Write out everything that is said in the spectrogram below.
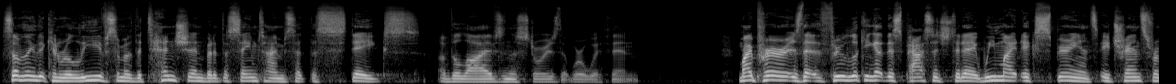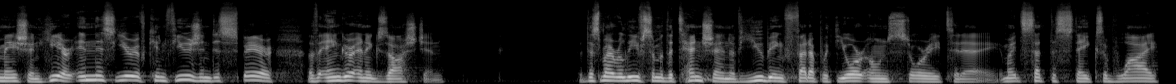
something that can relieve some of the tension, but at the same time set the stakes of the lives and the stories that we're within. My prayer is that through looking at this passage today, we might experience a transformation here in this year of confusion, despair, of anger, and exhaustion. That this might relieve some of the tension of you being fed up with your own story today. It might set the stakes of why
